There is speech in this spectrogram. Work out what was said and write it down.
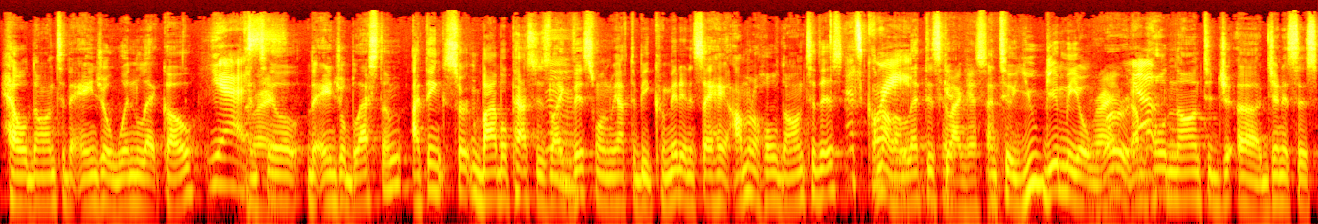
held on to the angel, wouldn't let go yes. until right. the angel blessed him. I think certain Bible passages mm. like this one, we have to be committed and say, hey, I'm going to hold on to this. That's great. I'm not going to let this until get until you give me a right. word. Yep. I'm holding on to uh, Genesis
